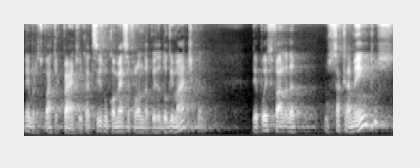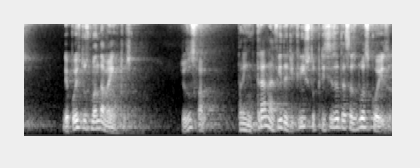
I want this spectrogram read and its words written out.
Lembra as quatro partes? O catecismo começa falando da coisa dogmática, depois fala dos sacramentos, depois dos mandamentos. Jesus fala: para entrar na vida de Cristo precisa dessas duas coisas,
